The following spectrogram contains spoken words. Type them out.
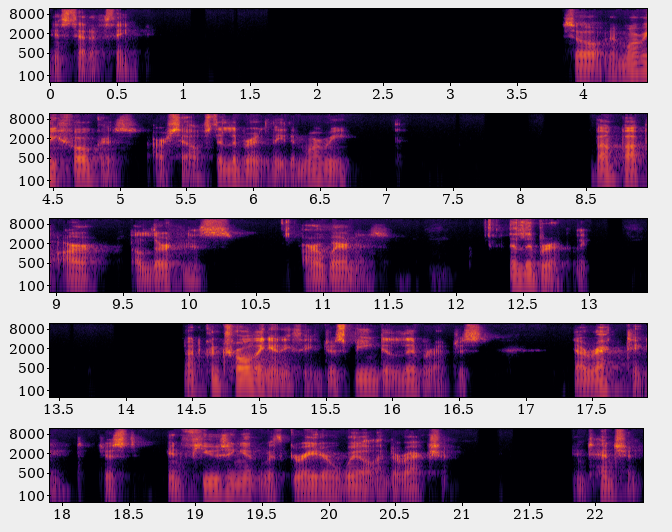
instead of think. So the more we focus ourselves deliberately, the more we bump up our alertness, our awareness, deliberately. Not controlling anything, just being deliberate, just directing it, just infusing it with greater will and direction, intention.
